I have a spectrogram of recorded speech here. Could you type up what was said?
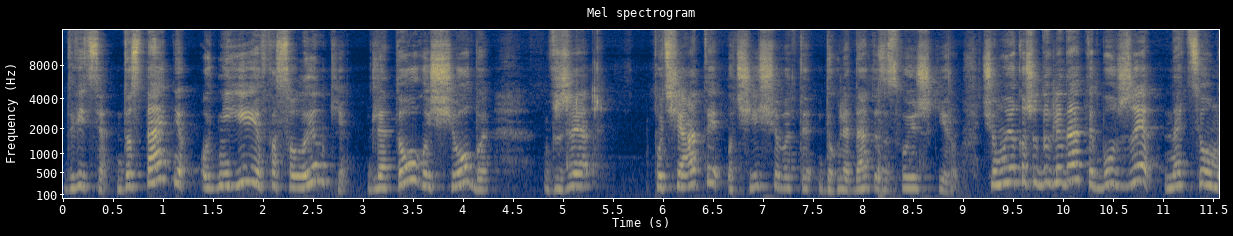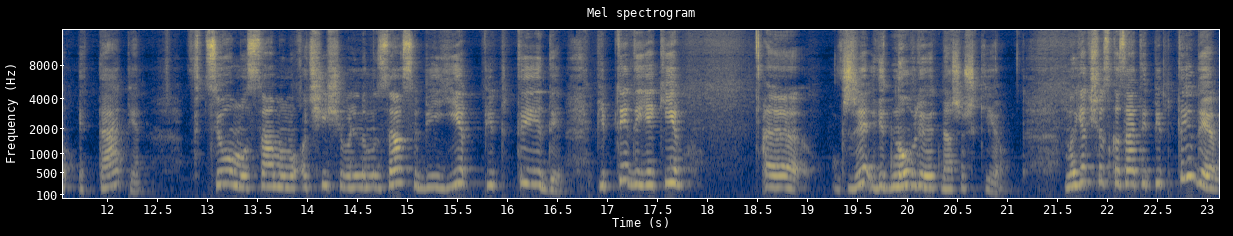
Дивіться, достатньо однієї фасолинки для того, щоб вже почати очищувати, доглядати за свою шкіру. Чому я кажу доглядати? Бо вже на цьому етапі, в цьому самому очищувальному засобі є пептиди, пептиди, які е, вже відновлюють нашу шкіру. Ну, якщо сказати пептиди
